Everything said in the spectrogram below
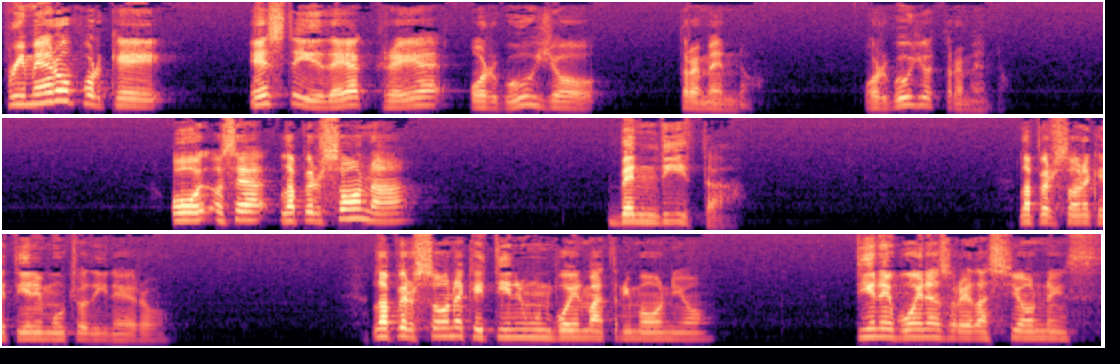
Primero porque esta idea crea orgullo tremendo, orgullo tremendo. O, o sea, la persona bendita, la persona que tiene mucho dinero, la persona que tiene un buen matrimonio, tiene buenas relaciones,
